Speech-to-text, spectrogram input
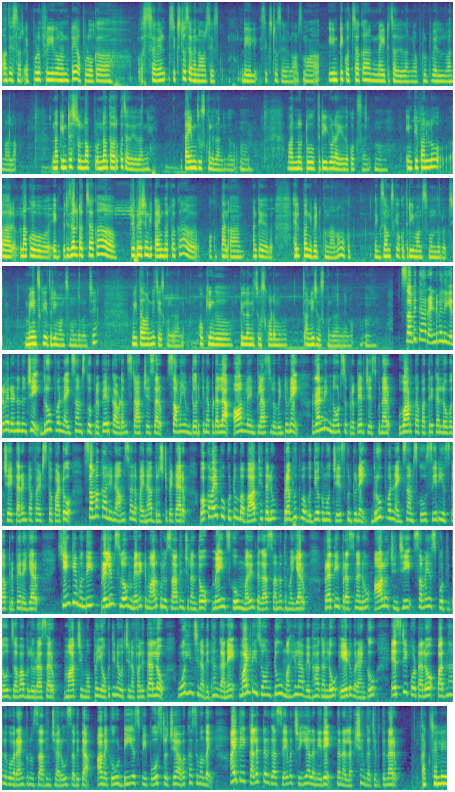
అదే సార్ ఎప్పుడు ఫ్రీగా ఉంటే అప్పుడు ఒక seven six to seven hours వేసుకో daily six to seven hours మా ఇంటికి వచ్చాక నైట్ చదివేదాన్ని అప్ టు ట్వెల్వ్ వన్ అలా. నాకు ఇంట్రెస్ట్ ఉన్నప్పుడు ఉన్నంత వరకు చదివేదాన్ని. టైం చూసుకునేదాన్ని కాదు. వన్ టూ త్రీ కూడా అయ్యేది ఒక్కొక్కసారి. ఇంటి పనులు నాకు రిజల్ట్ వచ్చాక ప్రిపరేషన్కి టైం దొరకక ఒక పని అంటే హెల్ప్ అని పెట్టుకున్నాను. ఒక ఎగ్జామ్స్కి ఒక త్రీ మంత్స్ ముందు నుంచి మెయిన్స్కి త్రీ మంత్స్ ముందు నుంచి మిగతావన్నీ చేసుకునేదాన్ని. కుకింగ్ పిల్లల్ని చూసుకోవడం అన్నీ చూసుకునేదాన్ని నేను. సబిత రెండు వేల ఇరవై రెండు నుంచి గ్రూప్ వన్ ఎగ్జామ్స్కు ప్రిపేర్ కావడం స్టార్ట్ చేశారు. సమయం దొరికినప్పుడల్లా ఆన్లైన్ క్లాసులు వింటూనే రన్నింగ్ నోట్స్ ప్రిపేర్ చేసుకున్నారు. వార్తాపత్రికల్లో వచ్చే కరెంట్ అఫైర్స్తో పాటు సమకాలీన అంశాలపైన దృష్టి పెట్టారు. ఒకవైపు కుటుంబ బాధ్యతలు ప్రభుత్వ ఉద్యోగము చేసుకుంటూనే గ్రూప్ వన్ ఎగ్జామ్స్కు సీరియస్గా ప్రిపేర్ అయ్యారు. ఇంకేముంది ప్రిలిమ్స్లో మెరిట్ మార్కులు సాధించడంతో మెయిన్స్కు మరింతగా సన్నద్దమయ్యారు ప్రతి ప్రశ్నను ఆలోచించి సమయస్ఫూర్తితో జవాబులు రాశారు. మార్చి ముప్పై ఒకటిన వచ్చిన ఫలితాల్లో ఊహించిన విధంగానే మల్టీజోన్ టూ మహిళా విభాగంలో ఏడవ ర్యాంకు ఎస్టీ కోటాలో పద్నాలుగవ ర్యాంకును సాధించారు సబిత. ఆమెకు డీఎస్పీ పోస్ట్ వచ్చే అవకాశముంది. అయితే కలెక్టర్గా సేవ చెయ్యాలనేదే తన లక్ష్యంగా చెబుతున్నారు. యాక్చువల్లీ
